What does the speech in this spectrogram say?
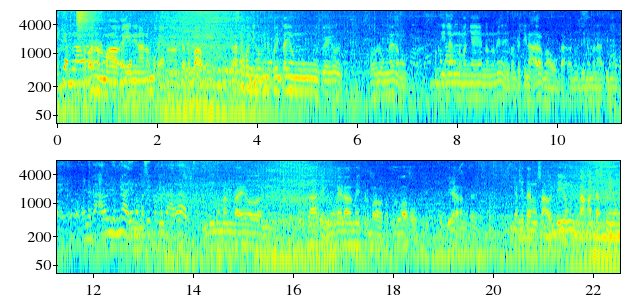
bigyan mo lang ako. Ako, ano makakainin anak mo, kaya ka nagtatrabaho. Ako kung hindi ko pinukwenta yung kayo, tulong na, no? Hindi lang naman niya yun, ano na yun, pagka tinaaraw, mahuga, ano din naman natin oo. Kaya nag-aaral yun niya, yun ang masipag nag-aaral. Hindi naman tayo, ano, sa akin, kung kailangan may trabaho, papagawa ko, biyaran ko. Bigyan kita ng sahod, hindi yung kakatas mo yung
